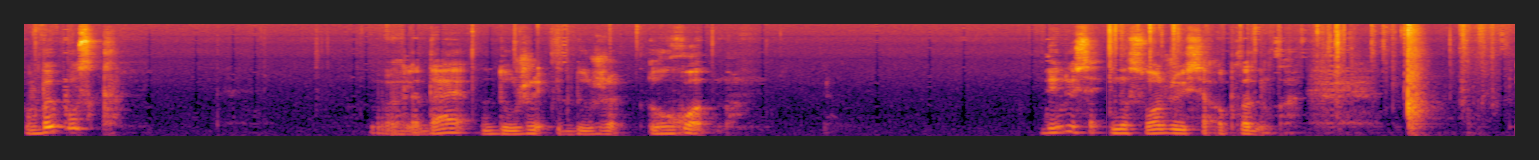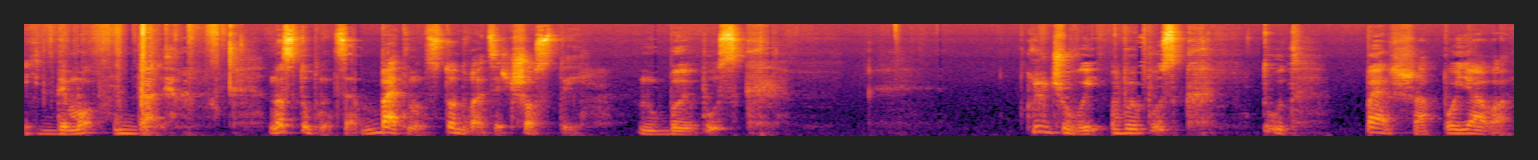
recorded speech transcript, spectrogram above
випуск. Виглядає дуже і дуже годно. Дивлюся і насолоджуюся обкладинкою. Йдемо далі. Наступне це Бетмен 126 випуск. Ключовий випуск. Тут перша поява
